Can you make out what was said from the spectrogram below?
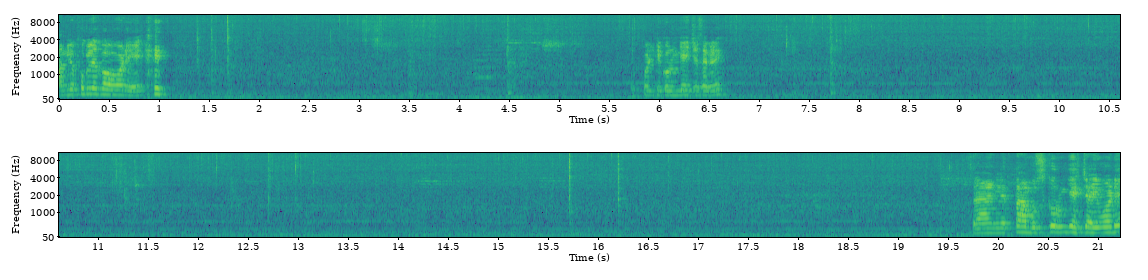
चांगले फुगले बावडे वडे पलटी करून घ्यायचे सगळे. चांगले तांबूस करून घ्यायचे आई वडे.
